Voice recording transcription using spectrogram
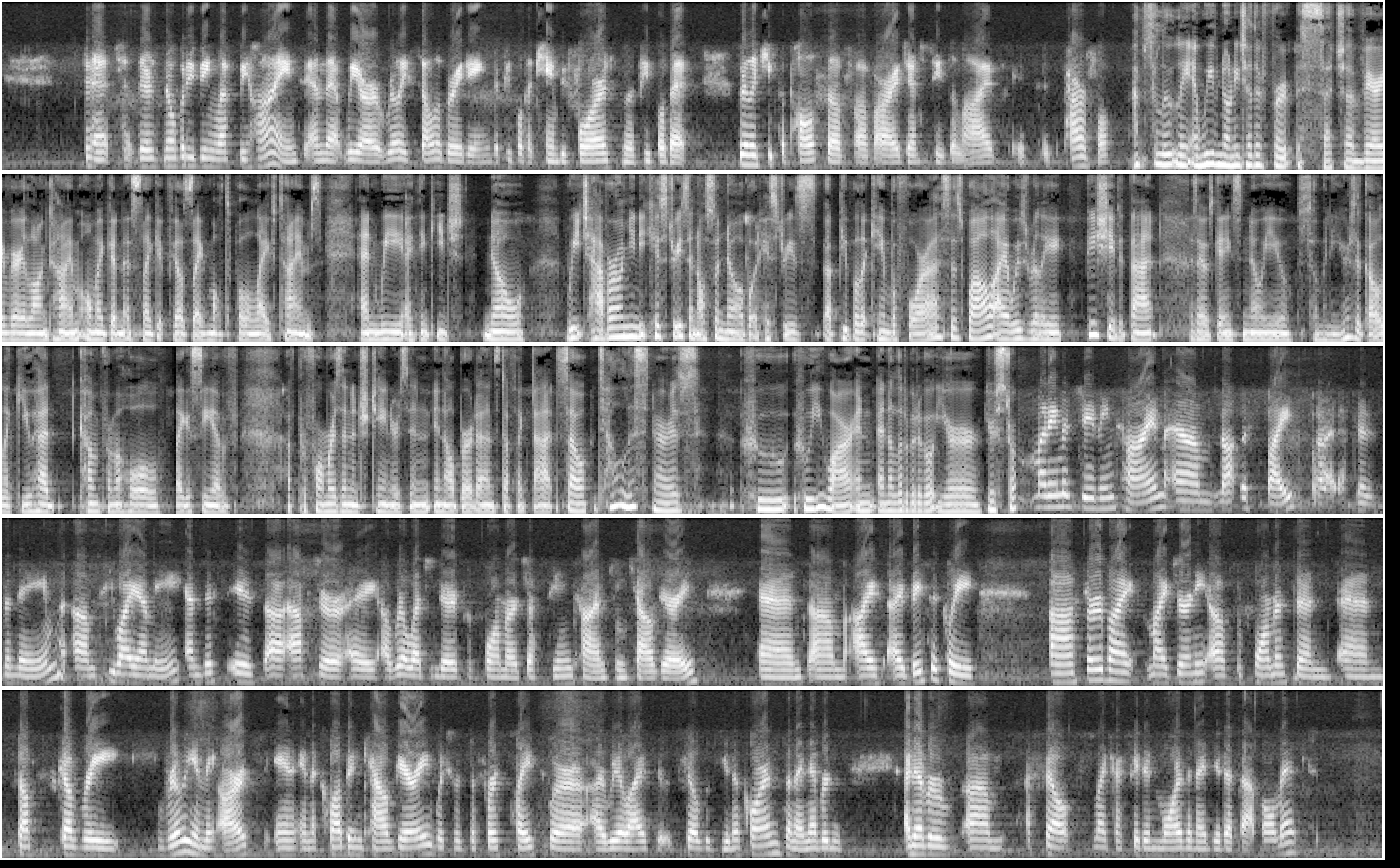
that there's nobody being left behind and that we are really celebrating the people that came before us and the people that really keep the pulse of, of our identities alive. It's, it's powerful. Absolutely. And we've known each other for such a very, very long time. Oh my goodness. Like it feels like multiple lifetimes. And we, I think, each know we each have our own unique histories and also know about histories of people that came before us as well. I always really appreciated that as I was getting to know you so many years ago. Like you had come from a whole legacy of of performers and entertainers in, in Alberta and stuff like that. So tell listeners who who you are and, and a little bit about your your story. My name is Jaylene Tyme, um, not the spice, but the, the name um, T Y M E, and this is uh, after a, a real legendary performer, Justine Tyme from Calgary. And um, I, I, basically uh, started my, my journey of performance and, and self discovery really in the arts in, in a club in Calgary, which was the first place where I realized it was filled with unicorns, and I never I never um, felt like I fit in more than I did at that moment.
